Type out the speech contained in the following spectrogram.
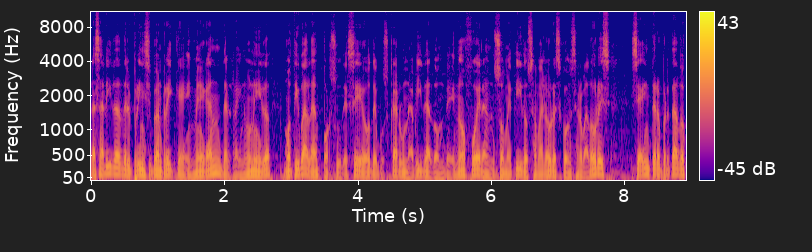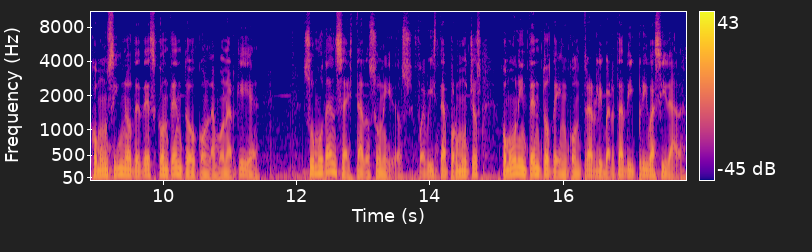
La salida del príncipe Enrique y Meghan del Reino Unido, motivada por su deseo de buscar una vida donde no fueran sometidos a valores conservadores, se ha interpretado como un signo de descontento con la monarquía. Su mudanza a Estados Unidos fue vista por muchos como un intento de encontrar libertad y privacidad,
